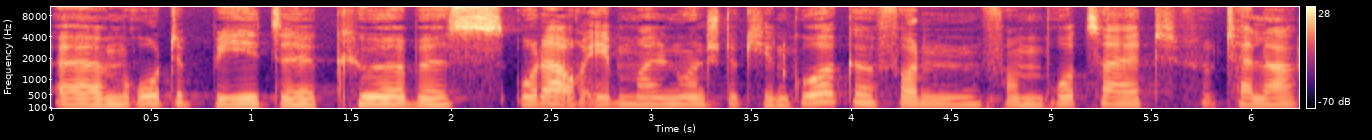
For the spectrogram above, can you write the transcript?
ähm, rote Beete, Kürbis oder auch eben mal nur ein Stückchen Gurke von, vom Brotzeitteller.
